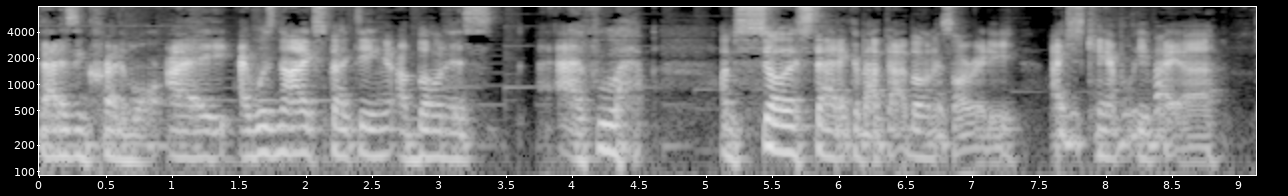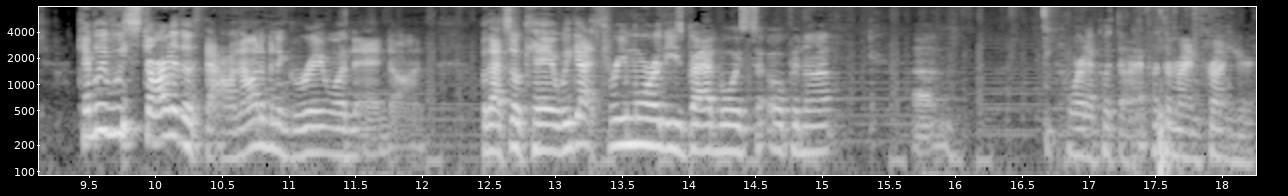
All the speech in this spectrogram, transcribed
that is incredible. I, I was not expecting a bonus I, am so ecstatic about that bonus already. I just can't believe I, uh, can't believe we started with that one. That would have been a great one to end on. But that's okay. We got three more of these bad boys to open up. Um, where did I put them? I put them right in front here.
